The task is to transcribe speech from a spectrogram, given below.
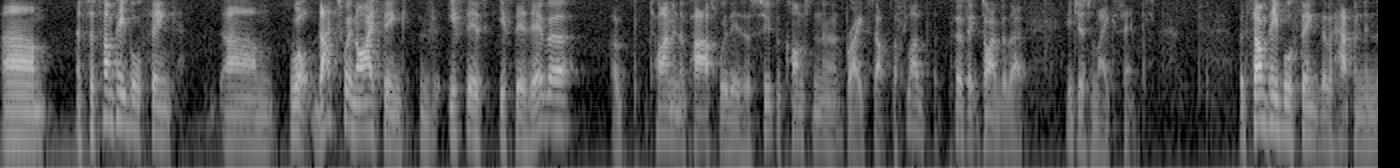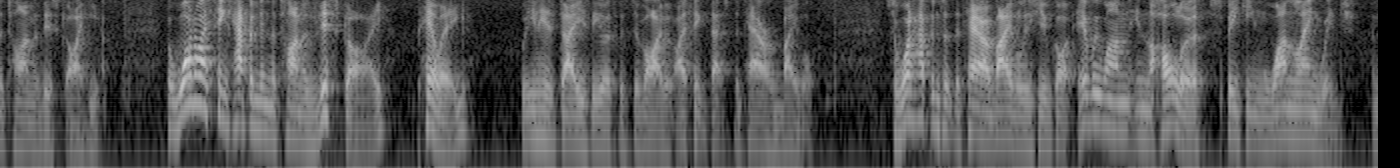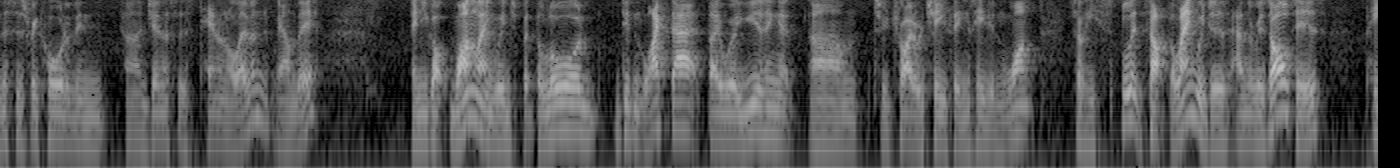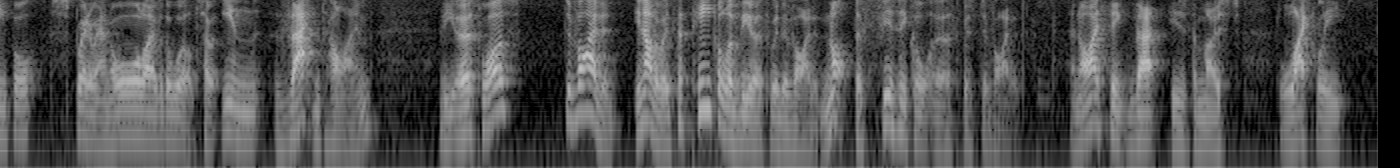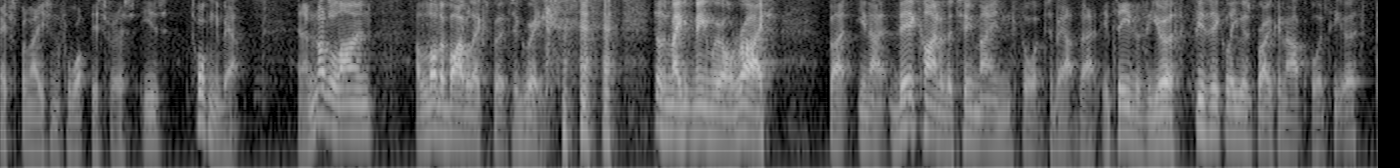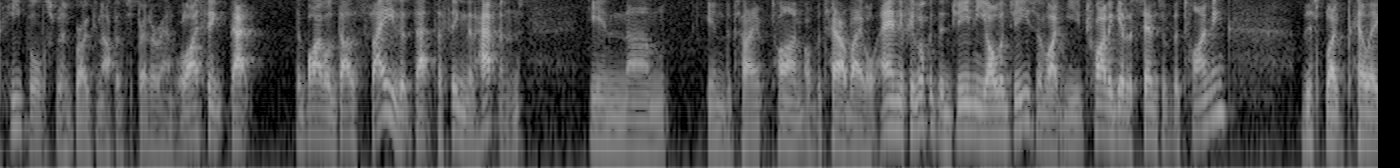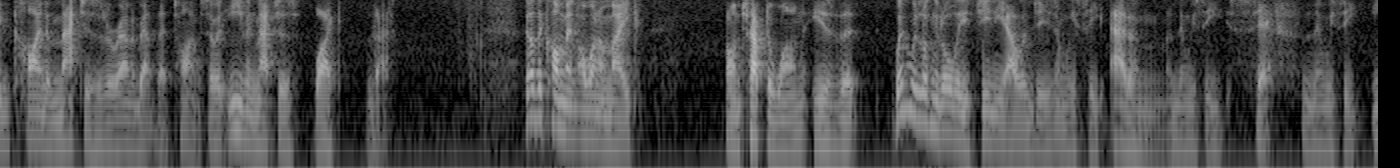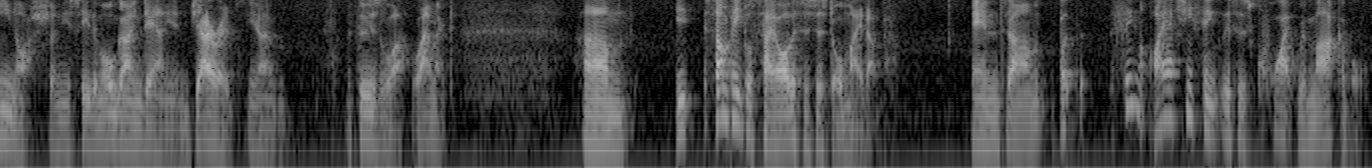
Um, and so some people think um, well, that's when I think if there's if there's ever a time in the past where there's a supercontinent and it breaks up, the flood's the perfect time for that. It just makes sense. But some people think that it happened in the time of this guy here. But what I think happened in the time of this guy, Peleg, in his days the earth was divided, I think that's the Tower of Babel. So what happens at the Tower of Babel is you've got everyone in the whole earth speaking one language. And this is recorded in uh, Genesis 10 and 11, around there and you got one language, but the Lord didn't like that. They were using it um, to try to achieve things He didn't want. So He splits up the languages, and the result is people spread around all over the world. So in that time, the earth was divided. In other words, the people of the earth were divided, not the physical earth was divided. And I think that is the most likely explanation for what this verse is talking about. And I'm not alone a lot of Bible experts agree. Doesn't make it mean we're all right, but you know, they're kind of the two main thoughts about that. It's either the earth physically was broken up or it's the earth peoples was broken up and spread around. Well, I think that the Bible does say that that's a thing that happened in um, in the time of the Tower of Babel. And if you look at the genealogies and like you try to get a sense of the timing, this bloke Peleg kind of matches it around about that time. So it even matches like that. The other comment I want to make on chapter 1 is that when we're looking at all these genealogies and we see Adam and then we see Seth and then we see Enosh and you see them all going down, you know, Jared, you know, Methuselah, Lamech. Um, it, some people say, oh, this is just all made up. And, um, but the thing, I actually think this is quite remarkable.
